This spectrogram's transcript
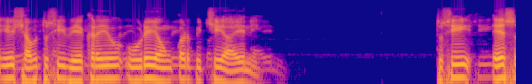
ਇਹ ਸ਼ਬਦ ਤੁਸੀਂ ਵੇਖ ਰਹੇ ਹੋ, ਊੜੇ ਔਂਕੜ ਪਿੱਛੇ ਆਏ ਨੇ। ਤੁਸੀਂ ਇਸ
